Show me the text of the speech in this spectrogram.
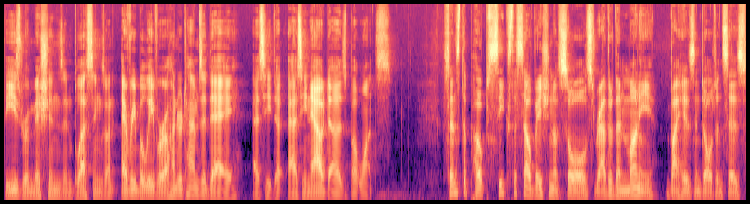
these remissions and blessings on every believer a hundred times a day, as he, do, as he now does but once? Since the Pope seeks the salvation of souls rather than money by his indulgences,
